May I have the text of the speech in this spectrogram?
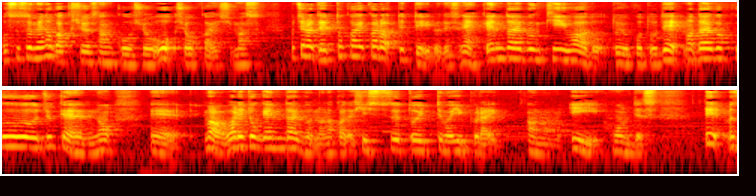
おすすめの学習参考書を紹介します。こちら Z 会から出ているですね。現代文キーワードということで、まあ、大学受験の、えーまあ、割と現代文の中で必須と言ってもいいくらいあのいい本です。で難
